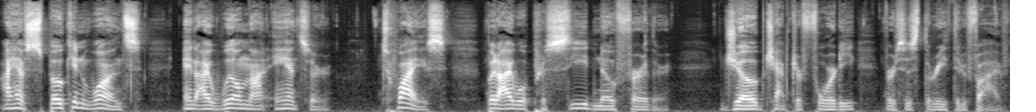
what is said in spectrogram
I have spoken once, and I will not answer. Twice, but I will proceed no further. Job chapter 40, verses 3 through 5.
